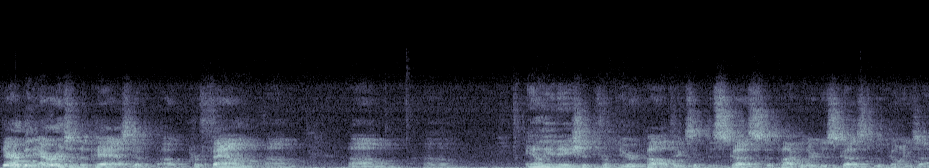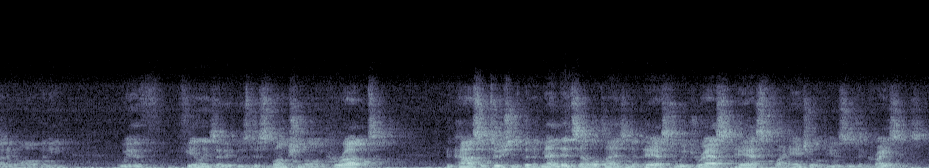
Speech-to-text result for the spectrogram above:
there have been errors in the past of, of profound um, um, um, alienation from New York politics of disgust, a popular disgust with goings on in Albany, with feelings that it was dysfunctional and corrupt. The Constitution's been amended several times in the past to address past financial abuses and crises.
